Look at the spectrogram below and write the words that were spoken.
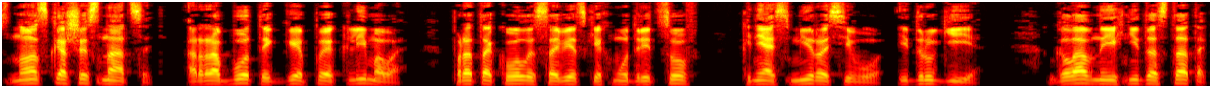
Сноска 16. Работы Г.П. Климова, протоколы советских мудрецов, князь мира сего и другие. Главный их недостаток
